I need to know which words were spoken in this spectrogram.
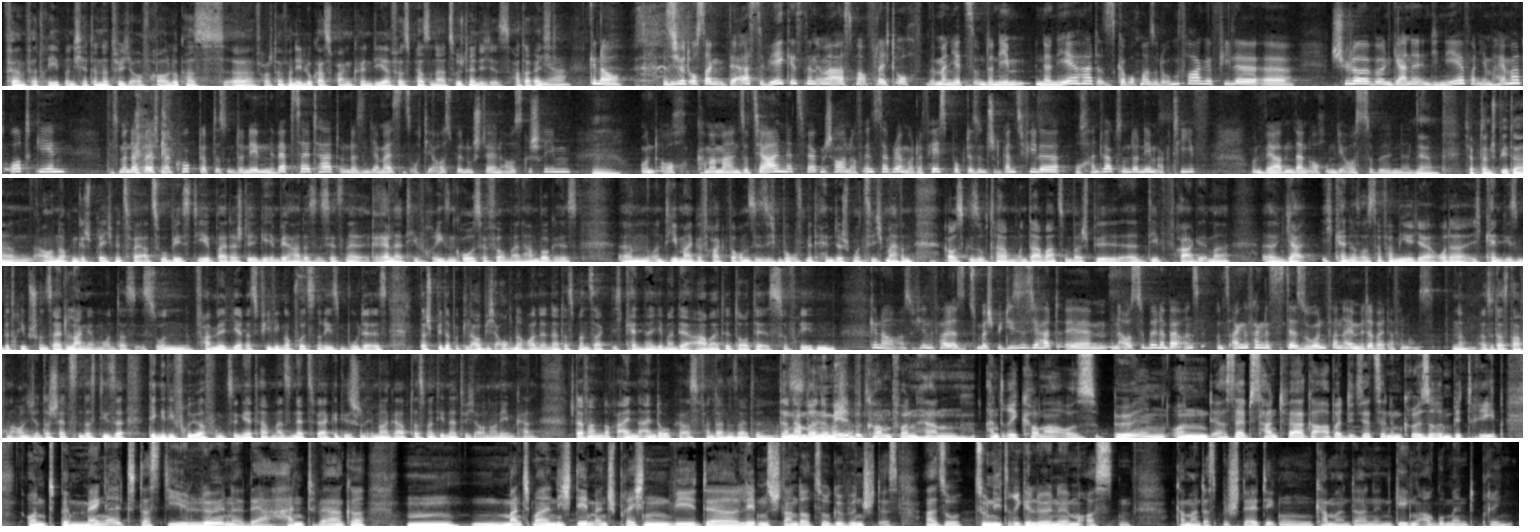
für den Vertrieb. Und ich hätte natürlich auch Frau Lukas, äh, Frau Stefanie Lukas fragen können, die ja fürs Personal zuständig ist. Hat er recht? Ja, genau. Also ich würde auch sagen, der erste Weg ist dann immer erstmal vielleicht auch, wenn man jetzt Unternehmen in der Nähe hat. Also es gab auch mal so eine Umfrage, viele äh, Schüler wollen gerne in die Nähe von ihrem Heimatort gehen, dass man da vielleicht mal guckt, ob das Unternehmen eine Website hat. Und da sind ja meistens auch die Ausbildungsstellen ausgeschrieben. Mhm. Und auch kann man mal in sozialen Netzwerken schauen, auf Instagram oder Facebook. Da sind schon ganz viele auch Handwerksunternehmen aktiv und werben dann auch um die Auszubildenden. Ja. Ich habe dann später auch noch ein Gespräch mit zwei Azubis, die bei der Still GmbH, das ist jetzt eine relativ riesengroße Firma in Hamburg ist, ähm, und die mal gefragt, warum sie sich einen Beruf mit Hände schmutzig machen, rausgesucht haben. Und da war zum Beispiel äh, die Frage immer, äh, ja, ich kenne das aus der Familie oder ich kenne diesen Betrieb schon seit langem und das ist so ein familiäres Feeling, obwohl es eine Riesenbude ist. Das spielt aber, glaube ich, auch eine Rolle, ne? dass man sagt, ich kenne da jemanden, der arbeitet dort, der ist zufrieden. Genau, also auf jeden Fall. Also zum Beispiel dieses Jahr hat ähm, ein Auszubildender bei uns, uns angefangen, das ist der Sohn von einem Mitarbeiter von uns. Ne? Also das darf man auch nicht unterschätzen, dass diese Dinge, die früher funktioniert haben, also Netzwerke, die es schon immer gab, dass man die natürlich auch noch nehmen kann. Stefan, noch einen Eindruck aus, von deiner Seite? Dann haben wir eine Mail bekommen von Herrn André Körner aus Böhlen und er selbst Handwerker, arbeitet jetzt in einem größeren Betrieb und bemängelt, dass die Löhne der Handwerker mh, manchmal nicht dem entsprechen, wie der Lebensstandard so gewünscht ist. Also zu niedrige Löhne im Osten. Kann man das bestätigen? Kann man da ein Gegenargument bringen?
